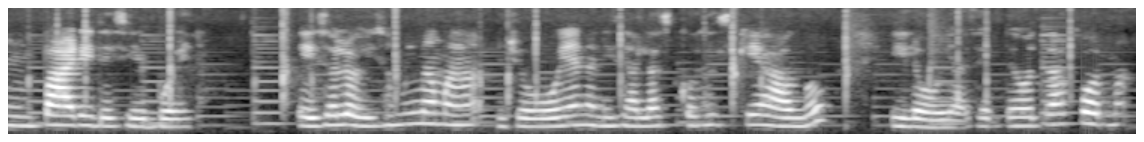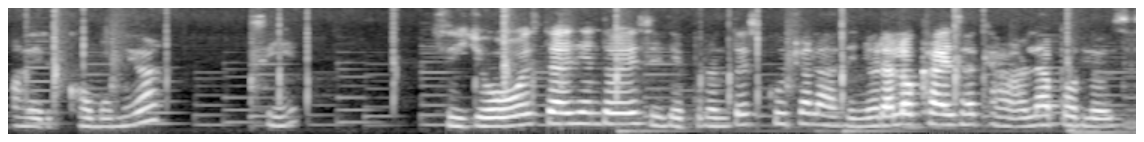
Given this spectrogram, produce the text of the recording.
un par y decir, bueno, eso lo hizo mi mamá, yo voy a analizar las cosas que hago y lo voy a hacer de otra forma a ver cómo me va. ¿Sí? Si yo estoy haciendo eso y de pronto escucho a la señora loca esa que habla por los,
